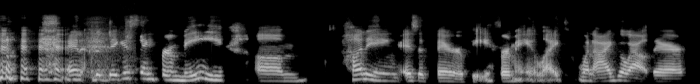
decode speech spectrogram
and the biggest thing for me um, hunting is a therapy for me. Like when I go out there,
